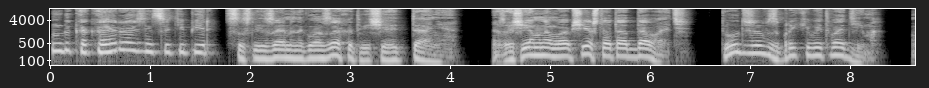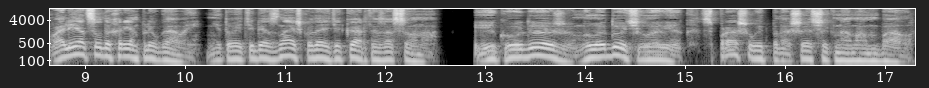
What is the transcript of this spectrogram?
«Да какая разница теперь?» — со слезами на глазах отвечает Таня. «Зачем нам вообще что-то отдавать? Тут же взбрыкивает Вадим. «Вали отсюда, хрен плюгавый. Не то я тебя знаешь, куда эти карты засуну». «И куда же, молодой человек?» — спрашивает подошедший к нам амбал.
